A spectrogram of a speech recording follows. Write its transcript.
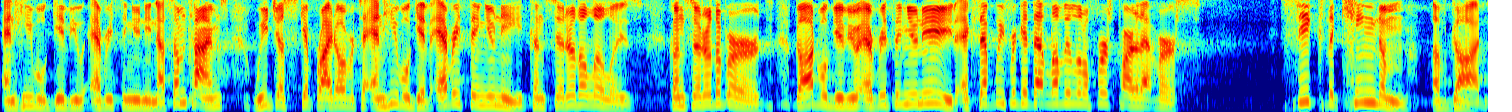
and He will give you everything you need. Now, sometimes we just skip right over to, and He will give everything you need. Consider the lilies, consider the birds. God will give you everything you need, except we forget that lovely little first part of that verse. Seek the kingdom of God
